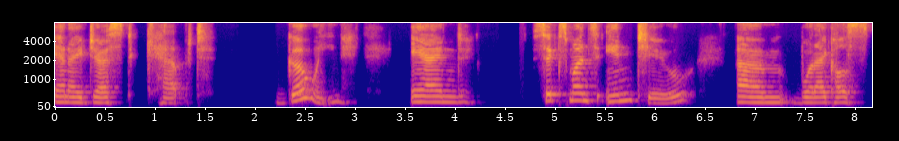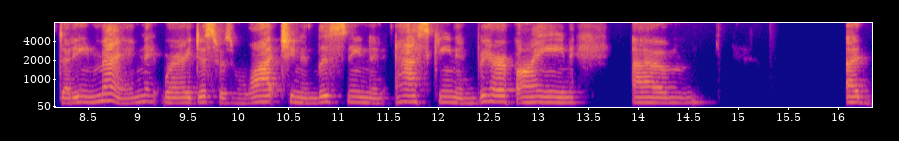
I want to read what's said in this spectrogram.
And I just kept going. And six months into um, what I call studying men, where I just was watching and listening and asking and verifying. Um, a,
